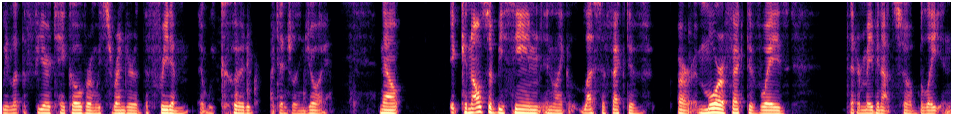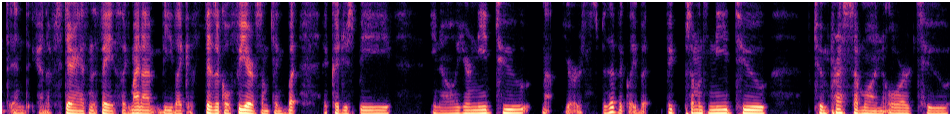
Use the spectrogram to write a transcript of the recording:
we let the fear take over and we surrender the freedom that we could potentially enjoy. Now, it can also be seen in like less effective or more effective ways that are maybe not so blatant and kind of staring us in the face. Like it might not be like a physical fear of something, but it could just be, you know, your need to not yours specifically, but someone's need to to impress someone or to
